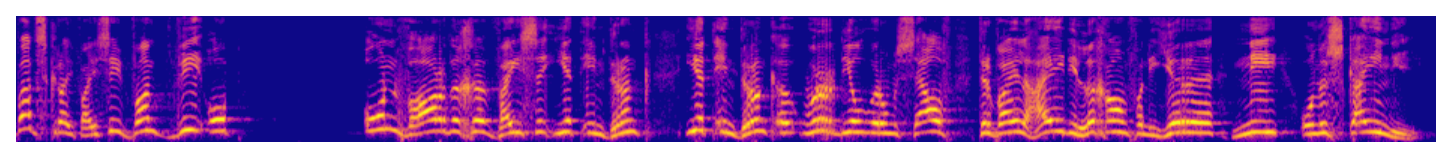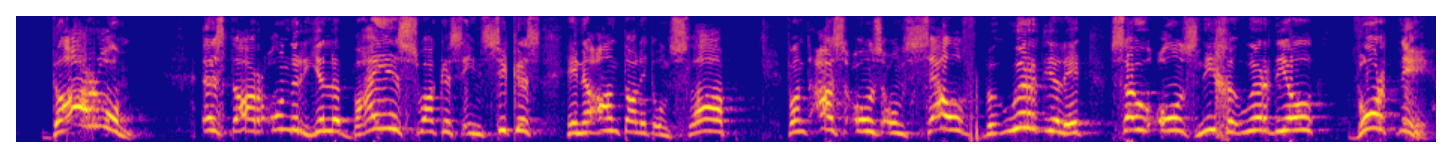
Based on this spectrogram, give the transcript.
Wat skryf hy? Hy sê want wie op onwaardige wyse eet en drink, eet en drink 'n oordeel oor homself terwyl hy die liggaam van die Here nie onderskei nie. Daarom is daar onder julle baie swakkes en siekes en 'n aantal het ontslaap want as ons onsself beoordeel het sou ons nie geoordeel word nie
